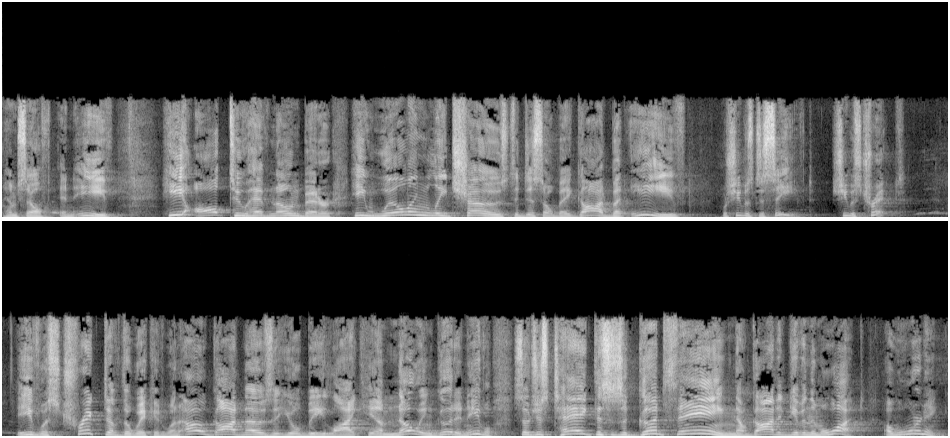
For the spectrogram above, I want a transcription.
himself and Eve. He ought to have known better. He willingly chose to disobey God, but Eve Well, she was deceived, she was tricked. Eve was tricked of the wicked one. Oh, God knows that you'll be like him, knowing good and evil. So just take, this is a good thing. Now, God had given them a what? A warning.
